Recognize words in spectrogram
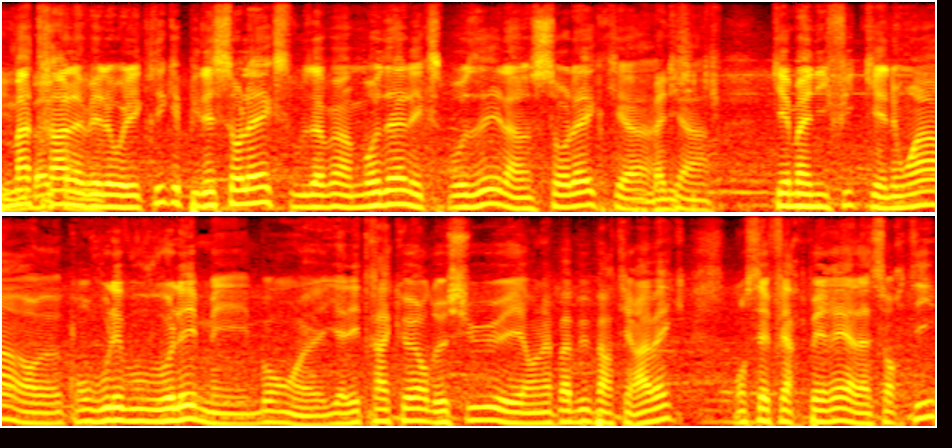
Matra, le vélo électrique. Et puis les Solex, vous avez un modèle exposé, là, un Solex qui, a- qui a- Magnifique. qui est magnifique, qui est noir, euh, qu'on voulait vous voler, mais bon, euh, il y a les trackers dessus et on n'a pas pu partir avec. On s'est fait repérer à la sortie.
